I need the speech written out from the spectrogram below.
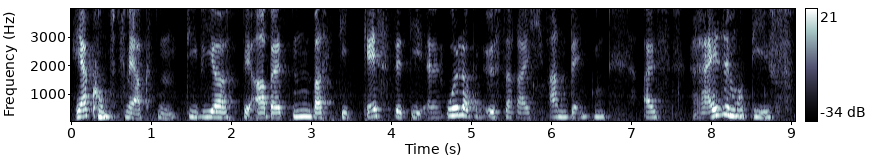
Herkunftsmärkten, die wir bearbeiten, was die Gäste, die einen Urlaub in Österreich andenken, als Reisemotiv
